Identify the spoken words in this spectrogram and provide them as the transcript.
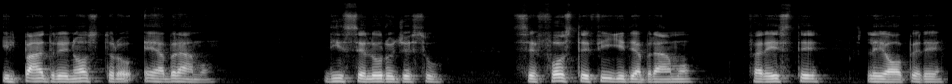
il Padre nostro è Abramo. Disse loro Gesù, se foste figli di Abramo, fareste le opere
